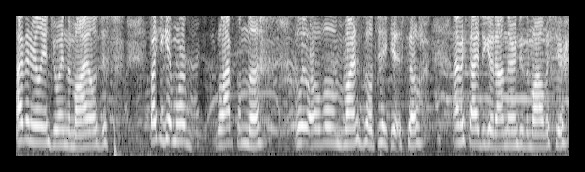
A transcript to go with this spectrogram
I've been really enjoying the mile. Just if I can get more laps on the blue oval, might as well take it. So I'm excited to go down there and do the mile this year.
